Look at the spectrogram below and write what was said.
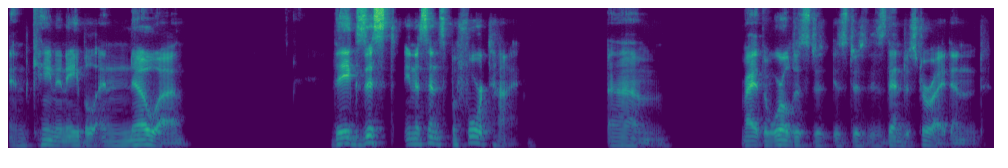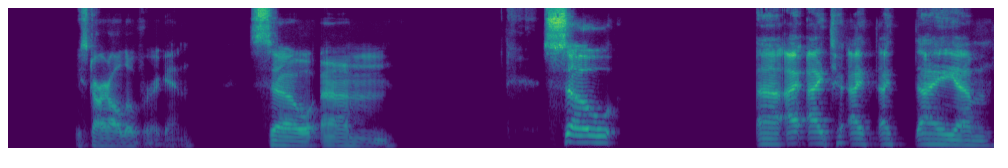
and Cain and Abel and Noah they exist in a sense before time. Um, right? The world is is is then destroyed and we start all over again. So um so uh i i i i, I um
